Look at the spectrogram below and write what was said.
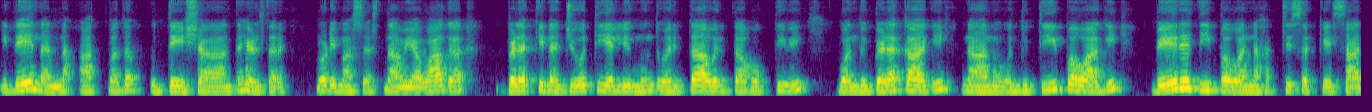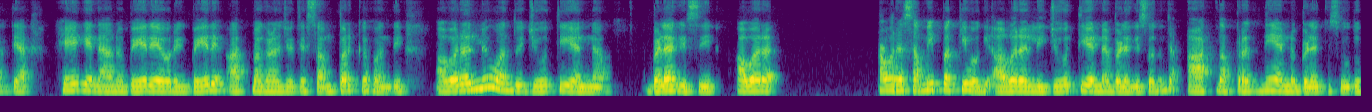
ಇದೇ ನನ್ನ ಆತ್ಮದ ಉದ್ದೇಶ ಅಂತ ಹೇಳ್ತಾರೆ. ನೋಡಿ ಮಾಸ್ಟರ್ಸ್, ನಾವು ಯಾವಾಗ ಬೆಳಕಿನ ಜ್ಯೋತಿಯಲ್ಲಿ ಮುಂದುವರಿತಾ ವರಿತಾ ಹೋಗ್ತೀವಿ, ಒಂದು ಬೆಳಕಾಗಿ ನಾನು ಒಂದು ದೀಪವಾಗಿ ಬೇರೆ ದೀಪವನ್ನ ಹತ್ತಿಸಕ್ಕೆ ಸಾಧ್ಯ. ಹೇಗೆ ನಾನು ಬೇರೆಯವರಿಗೆ, ಬೇರೆ ಆತ್ಮಗಳ ಜೊತೆ ಸಂಪರ್ಕ ಹೊಂದಿ ಅವರಲ್ಲೂ ಒಂದು ಜ್ಯೋತಿಯನ್ನ ಬೆಳಗಿಸಿ ಅವರ ಅವರ ಸಮೀಪಕ್ಕೆ ಹೋಗಿ ಅವರಲ್ಲಿ ಜ್ಯೋತಿಯನ್ನ ಬೆಳಗಿಸೋದಂದ್ರೆ ಆತ್ಮ ಪ್ರಜ್ಞೆಯನ್ನು ಬೆಳಗಿಸುವುದು.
